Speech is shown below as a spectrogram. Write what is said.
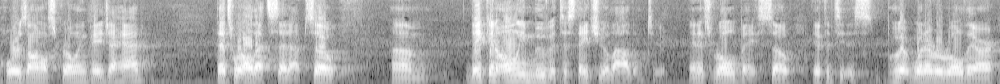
horizontal scrolling page I had. That's where all that's set up. So um, they can only move it to states you allow them to, and it's role based. So if it's, it's whatever role they are,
